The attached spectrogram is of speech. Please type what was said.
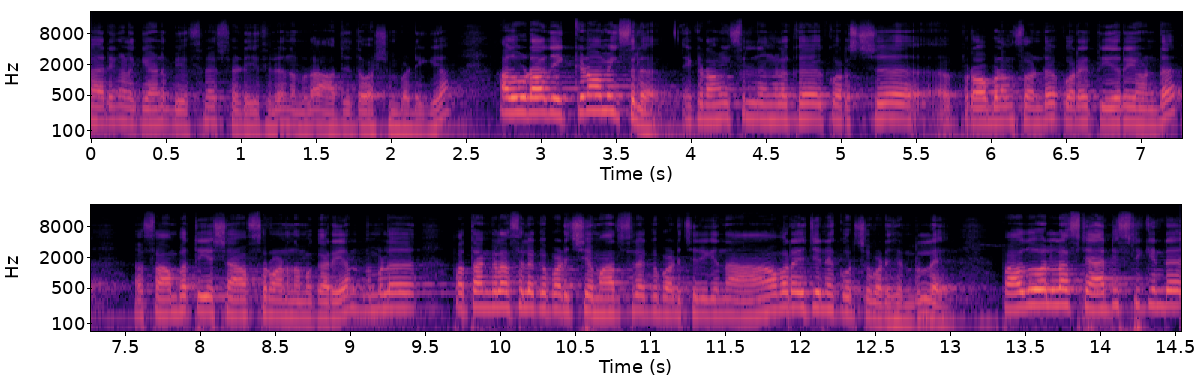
കാര്യങ്ങളൊക്കെയാണ് ബിസിനസ് സ്റ്റഡീസിൽ നമ്മൾ ആദ്യത്തെ വർഷം പഠിക്കുക. അതുകൂടാതെ ഇക്കണോമിക്സിൽ ഇക്കണോമിക്സിൽ നിങ്ങൾക്ക് കുറച്ച് പ്രോബ്ലംസ് ഉണ്ട് കുറേ തിയറി ഉണ്ട്. സാമ്പത്തിക ശാസ്ത്രമാണ് നമുക്കറിയാം. നമ്മൾ പത്താം ക്ലാസ്സിലൊക്കെ പഠിച്ച് മാർക്സിലൊക്കെ പഠിച്ചിരിക്കുന്ന ആവറേജിനെ കുറിച്ച് പഠിച്ചിട്ടുണ്ടല്ലേ? അപ്പോൾ അതുപോലുള്ള സ്റ്റാറ്റിസ്റ്റിക്കിന്റെ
